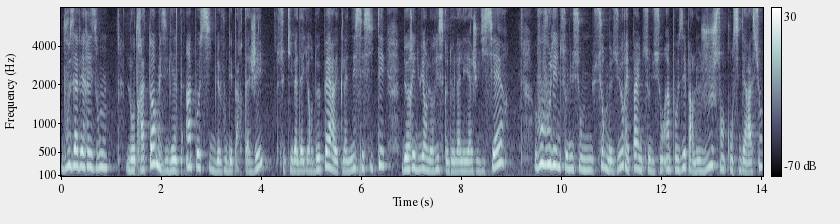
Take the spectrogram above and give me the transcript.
Vous avez raison, l'autre a tort, mais il est impossible de vous départager, ce qui va d'ailleurs de pair avec la nécessité de réduire le risque de l'aléa judiciaire. Vous voulez une solution sur mesure et pas une solution imposée par le juge sans considération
